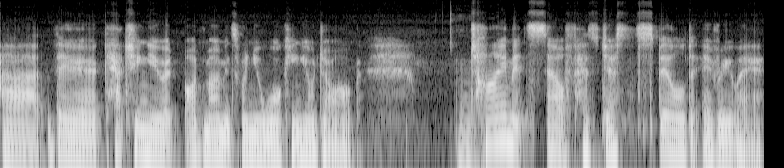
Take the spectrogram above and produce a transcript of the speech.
Uh, they're catching you at odd moments when you're walking your dog. Mm. Time itself has just spilled everywhere.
